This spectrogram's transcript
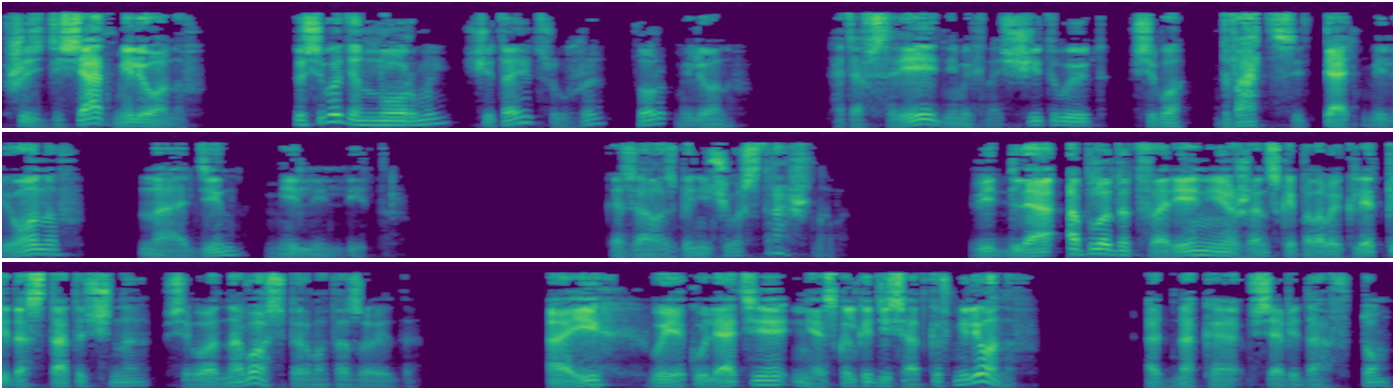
60 миллионов, то сегодня нормой считается уже 40 миллионов, хотя в среднем их насчитывают всего 25 миллионов на 1 миллилитр. Казалось бы, ничего страшного. Ведь для оплодотворения женской половой клетки достаточно всего одного сперматозоида, а их в эякуляте несколько десятков миллионов. Однако вся беда в том,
